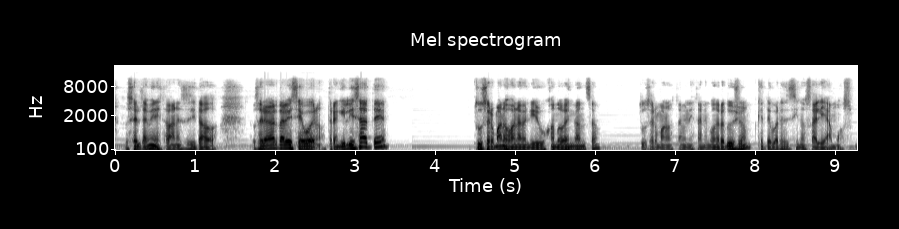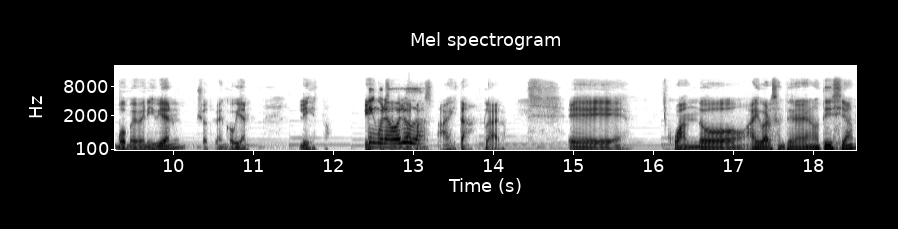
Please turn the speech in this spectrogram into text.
Entonces él también estaba necesitado. Entonces Lagerta le dice, bueno, tranquilízate, tus hermanos van a venir buscando venganza, tus hermanos también están en contra tuyo, ¿qué te parece si nos aliamos? Vos me venís bien, yo te vengo bien. Listo. Ninguna boluda. Ahí está, claro. Eh, cuando Ivar se entera de la noticia,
